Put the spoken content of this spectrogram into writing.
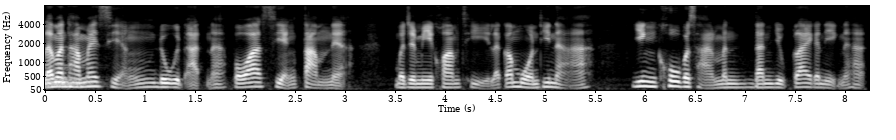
แล้วมันทำให้เสียงดูอึดอัดนะ เพราะว่าเสียงต่ำเนี่ย มันจะมีความถี่แล้วก็มวลที่หนา ยิ่งคู่ประสานมันดันอยู่ใกล้กันอีกนะฮะ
